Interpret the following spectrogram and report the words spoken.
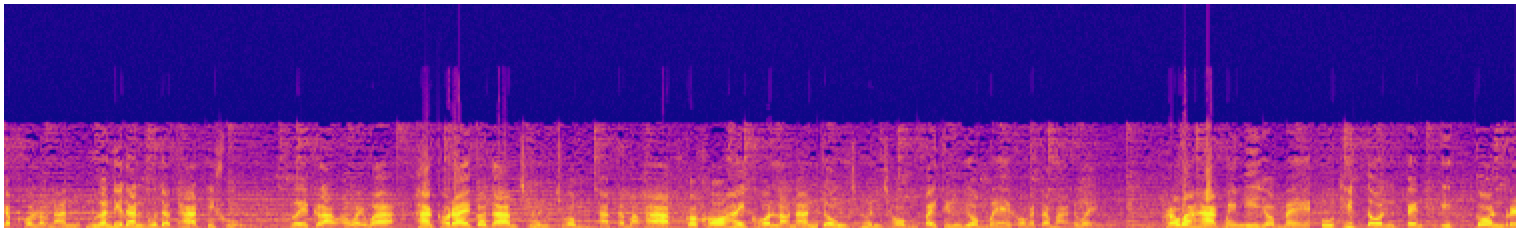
กับคนเหล่านั้น เหมือนที่ท่านพุทธทาสทิขุเคยกล่าวเอาไว้ว่า หากใครก็ตามชื่นชมอาตมาภาพ ก็ขอให้คนเหล่านั้นจงชื่นชมไปถึงโยมแม่ของอาตมาด้วย ราะว่าหากไม่มียมแม่ อุทิศตนเป็นอิฐก้อนแร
